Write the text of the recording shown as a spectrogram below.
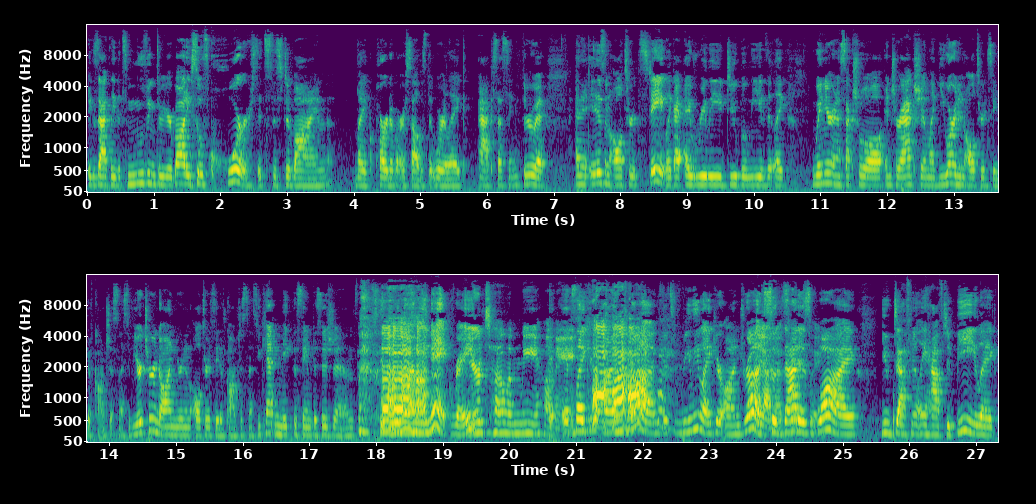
exactly that's moving through your body so of course it's this divine like part of ourselves that we're like accessing through it and it is an altered state like I, I really do believe that like when you're in a sexual interaction like you are in an altered state of consciousness if you're turned on you're in an altered state of consciousness you can't make the same decisions that you normally make right You're telling me, honey. it's like you're on drugs. It's really like you're on drugs. Yeah, so no, that is seriously. why you definitely have to be like,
